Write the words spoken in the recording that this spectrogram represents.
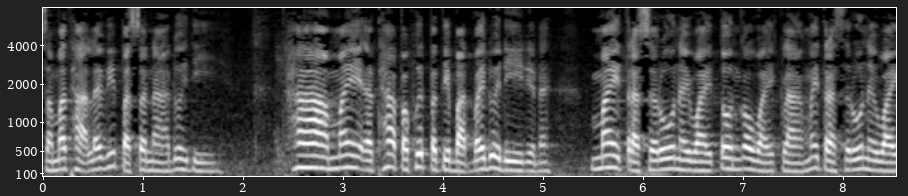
สมถะและวิปัสสนาด้วยดี ถ้าไม่ถ้าประพฤติปฏิบัติไว้ด้วยดีเนี่ยนะไม่ตรัสรู้ในวัยต้นก็วัยกลาง ไม่ตรัสรู้ในวัย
